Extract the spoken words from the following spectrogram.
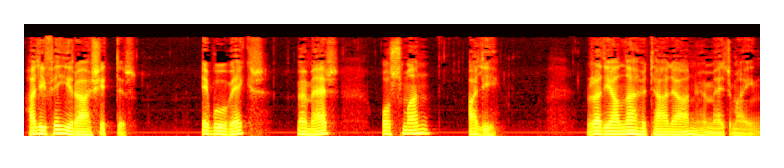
halife-i Raşid'dir. Ebu Bekr, Ömer, Osman, Ali radıyallahu teâlâ anhüm ecmaîn.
